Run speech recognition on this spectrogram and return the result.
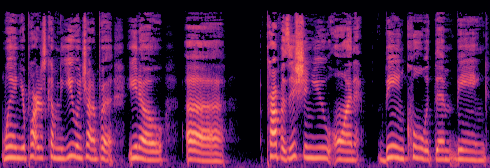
when your partner's coming to you and trying to put, you know, uh proposition you on being cool with them being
